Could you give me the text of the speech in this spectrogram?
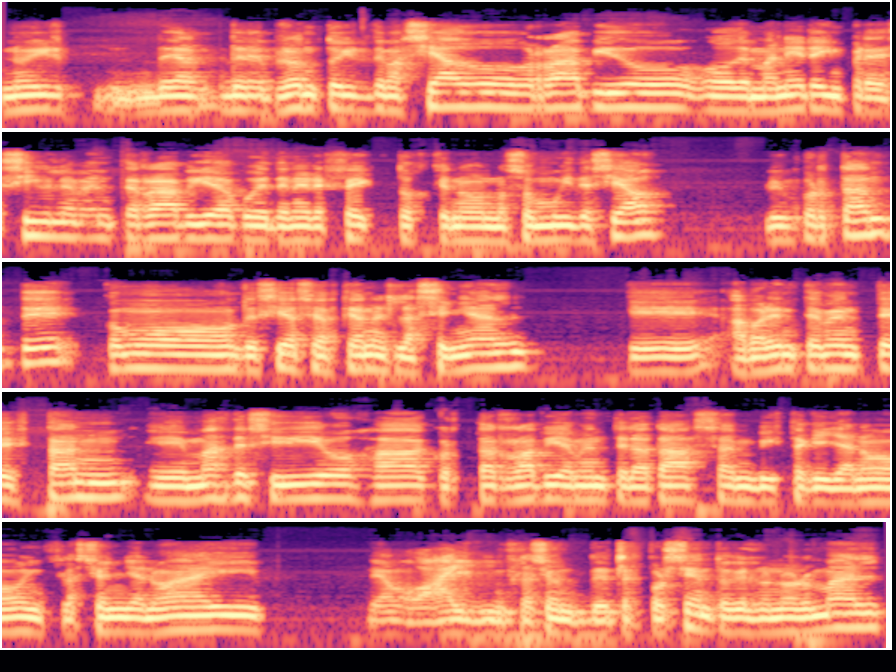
no ir de, pronto ir demasiado rápido o de manera impredeciblemente rápida, puede tener efectos que no, no son muy deseados. Lo importante, como decía Sebastián, es la señal que aparentemente están eh, más decididos a cortar rápidamente la tasa en vista que ya no, inflación ya no hay, digamos, hay inflación de 3%, que es lo normal,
